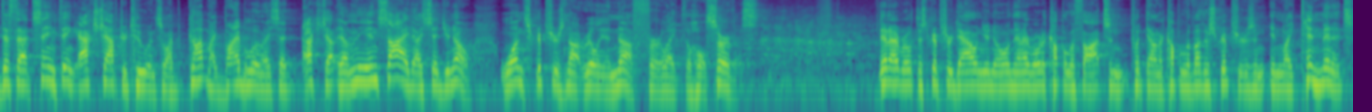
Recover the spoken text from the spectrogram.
just that same thing, Acts chapter 2. And so I've got my Bible and I said, Acts chapter, on the inside, I said, you know, one scripture's not really enough for like the whole service. Then I wrote the scripture down, you know, and then I wrote a couple of thoughts and put down a couple of other scriptures in, in like 10 minutes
